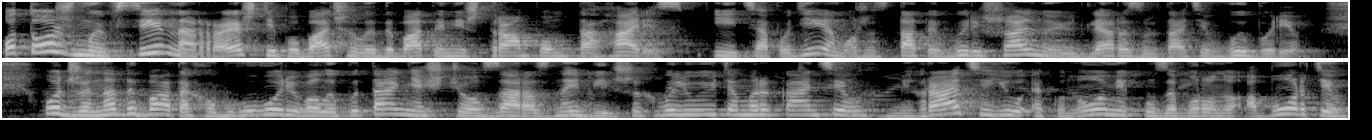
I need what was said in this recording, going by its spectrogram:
Отож, ми всі нарешті побачили дебати між Трампом та Гарріс, і ця подія може стати вирішальною для результатів виборів. Отже, на дебатах обговорювали питання, що зараз найбільше хвилюють американців: міграцію, економіку, заборону абортів,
